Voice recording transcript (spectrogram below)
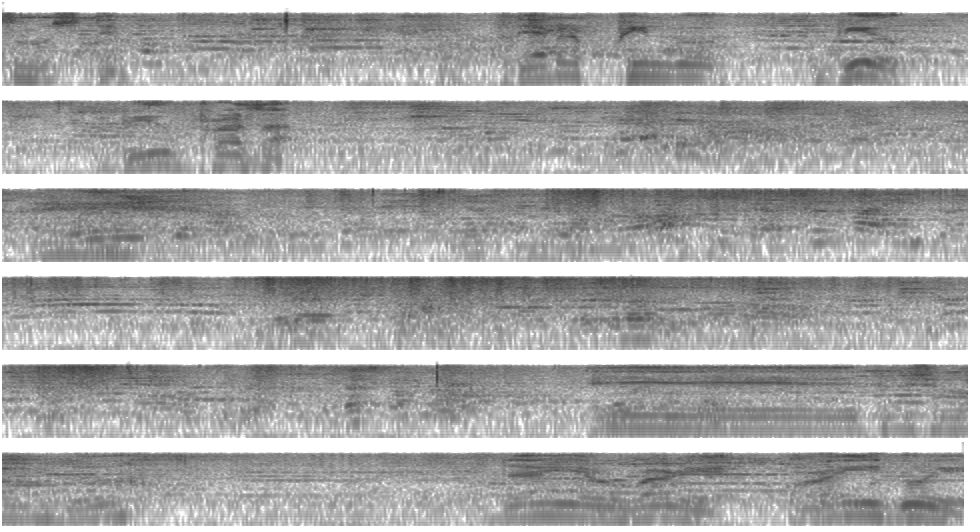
んない。characterize proof 出てます。えー chemistry いい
